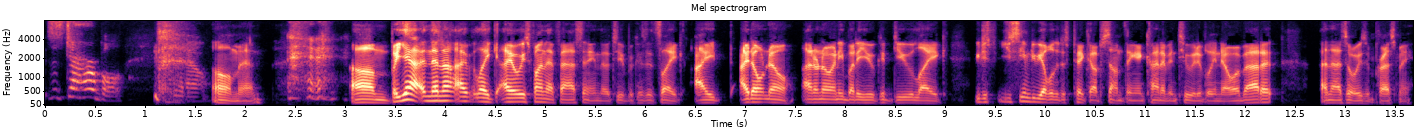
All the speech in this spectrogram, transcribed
this is terrible you know oh man. Um, but yeah, and then I like I always find that fascinating though too because it's like I I don't know. I don't know anybody who could do like you just you seem to be able to just pick up something and kind of intuitively know about it, and that's always impressed me.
